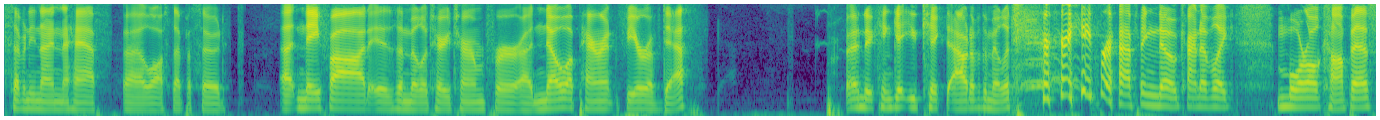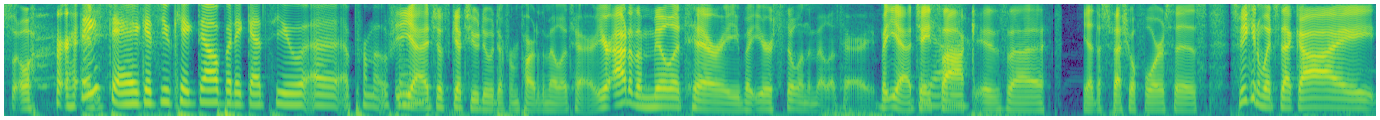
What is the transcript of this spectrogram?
79 and a half uh, lost episode, uh, NAFOD is a military term for uh, no apparent fear of death. And it can get you kicked out of the military for having no kind of like moral compass or They say it gets you kicked out, but it gets you a, a promotion. Yeah, it just gets you to a different part of the military. You're out of the military, but you're still in the military. But yeah, JSOC is uh yeah, the special forces. Speaking of which, that guy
